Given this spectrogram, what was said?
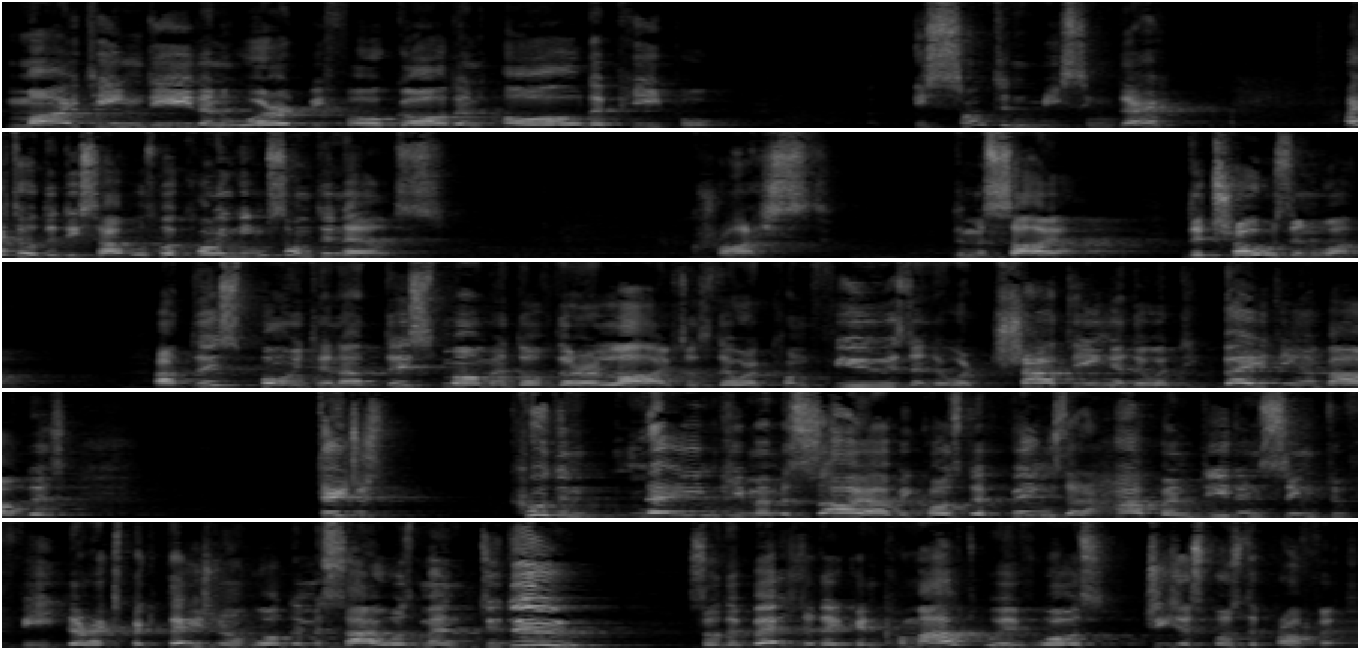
mighty indeed and word before God and all the people. Is something missing there? I thought the disciples were calling him something else Christ, the Messiah, the chosen one. At this point and at this moment of their lives, as they were confused and they were chatting and they were debating about this, they just couldn't name him a Messiah because the things that happened didn't seem to feed their expectation of what the Messiah was meant to do. So the best that they can come out with was Jesus was the prophet.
